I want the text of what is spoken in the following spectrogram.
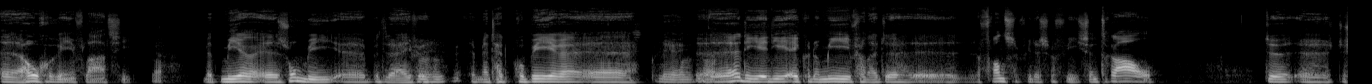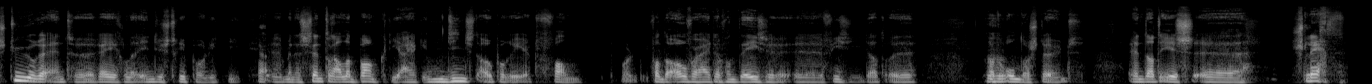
hogere inflatie met meer uh, zombiebedrijven. Uh, mm -hmm. Met het proberen uh, die, die economie vanuit de, de Franse filosofie centraal te, te, sturen en te regelen, industriepolitiek. Ja. met een centrale bank die eigenlijk in dienst opereert van, van de overheid en van deze visie. Dat, dat mm -hmm. ondersteunt. En dat is slecht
